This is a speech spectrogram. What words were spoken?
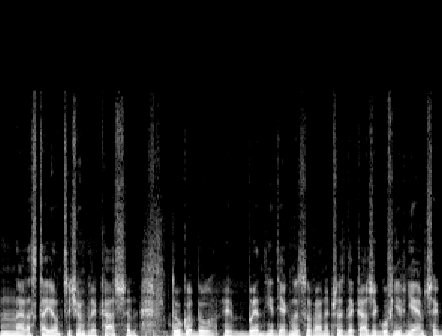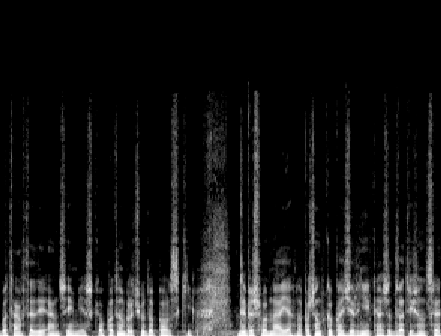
narastający ciągle kaszel długo był y, błędnie diagnozowany przez lekarzy, głównie w Niemczech, bo tam wtedy Andrzej mieszkał. Potem wrócił do Polski. Gdy wyszło na jaw na początku października, że 2000,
